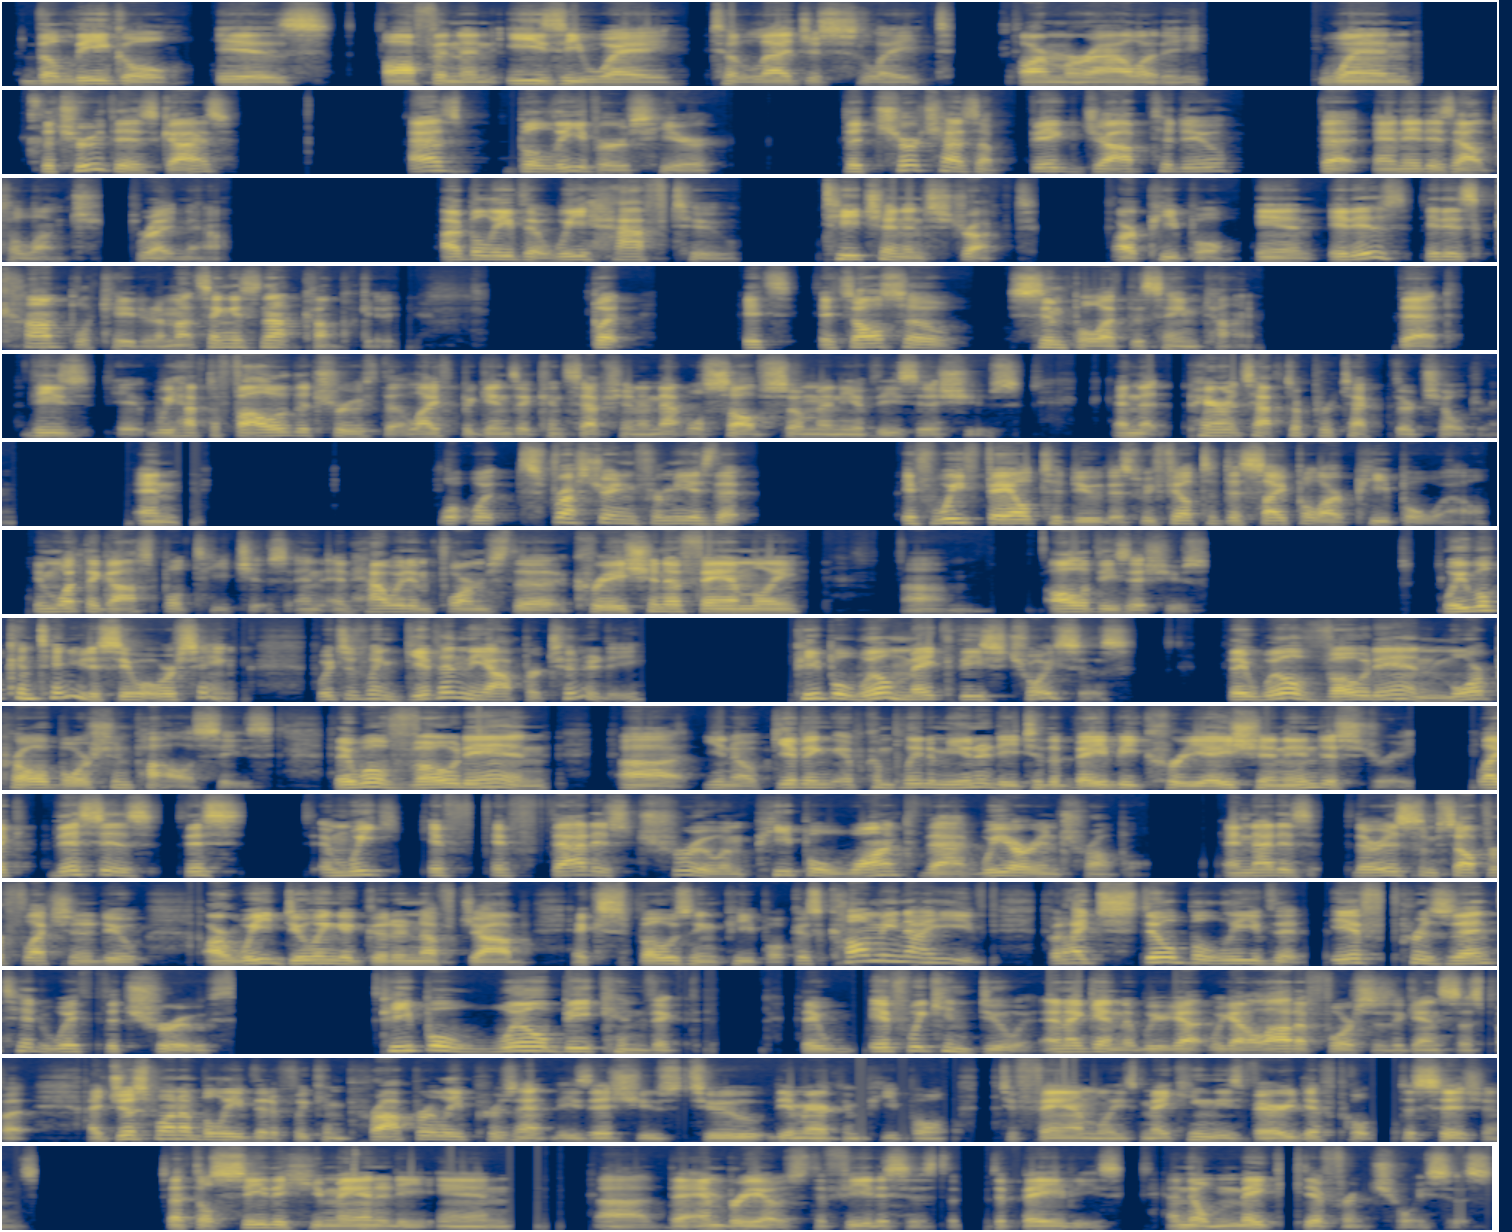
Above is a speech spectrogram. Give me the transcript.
the legal is often an easy way to legislate our morality when the truth is, guys, as believers here, the church has a big job to do that and it is out to lunch right now. I believe that we have to teach and instruct our people And it is it is complicated. I'm not saying it's not complicated. But it's it's also simple at the same time that these eh, we have to follow the truth that life begins at conception and that will solve so many of these issues and that parents have to protect their children and what, what's frustrating for me is that if we fail to do this we fail to disciple our people well in what the gospel teaches and, and how it informs the creation of family um, all of these issues we will continue to see what we're seeing which is when given the opportunity people will make these choices they will vote in more pro-abortion policies. They will vote in, uh, you know, giving complete immunity to the baby creation industry. Like this is this, and we if if that is true and people want that, we are in trouble. And that is there is some self reflection to do. Are we doing a good enough job exposing people? Because call me naive, but I still believe that if presented with the truth, people will be convicted they if we can do it and again that we got we got a lot of forces against us but i just want to believe that if we can properly present these issues to the american people to families making these very difficult decisions that they'll see the humanity in uh, the embryos the fetuses the, the babies and they'll make different choices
